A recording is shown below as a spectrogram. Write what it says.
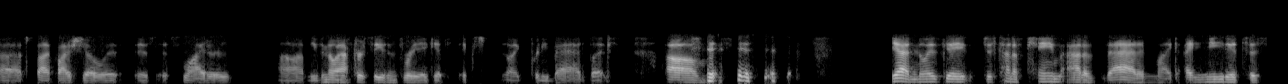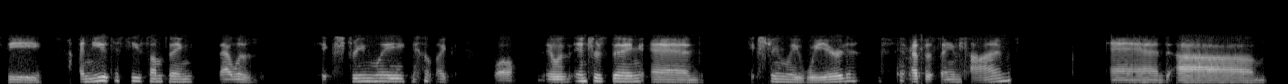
uh, sci-fi show is, is, is Sliders. Um, even though after season three it gets ex- like pretty bad, but um, yeah, Noisegate just kind of came out of that, and like I needed to see, I needed to see something that was extremely like, well, it was interesting and extremely weird at the same time. And um,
